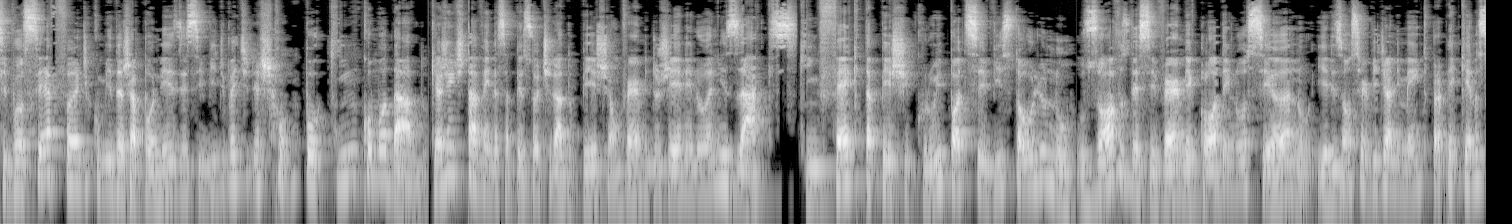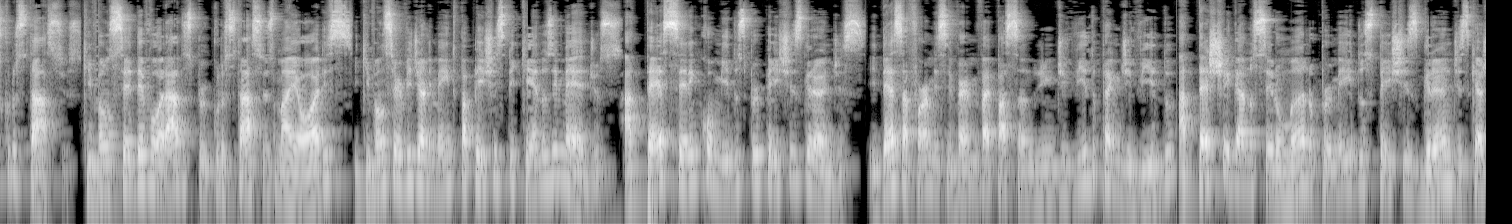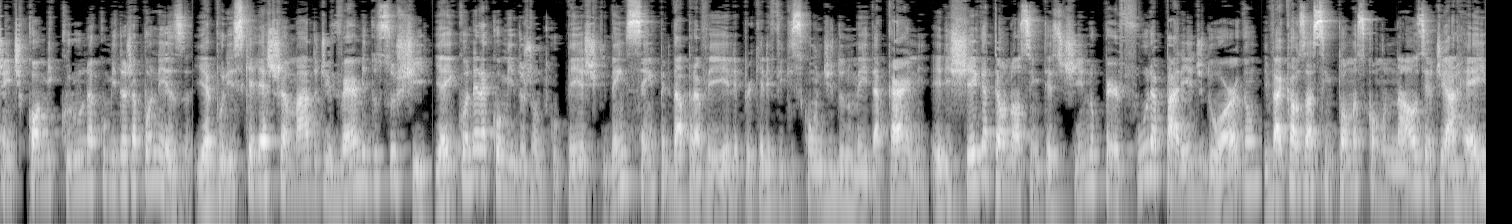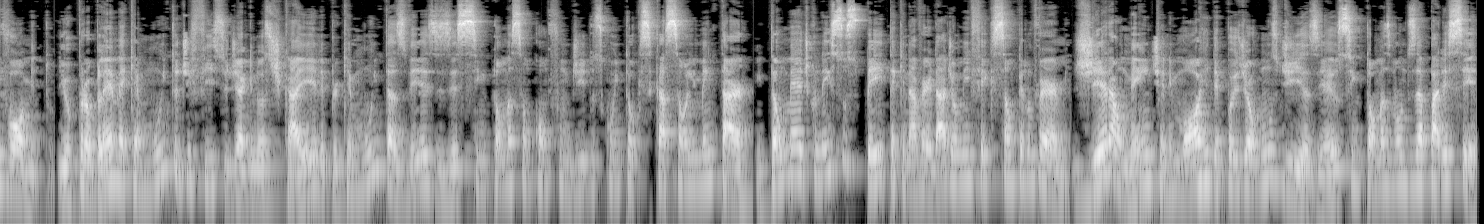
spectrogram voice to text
Se você é fã de comida japonesa, esse vídeo vai te deixar um pouquinho incomodado. O que a gente tá vendo essa pessoa tirar do peixe é um verme do gênero Anisakis, que infecta peixe cru e pode ser visto a olho nu. Os ovos desse verme eclodem no oceano e eles vão servir de alimento para pequenos crustáceos, que vão ser devorados por crustáceos maiores e que vão servir de alimento para peixes pequenos e médios, até serem comidos por peixes grandes. E dessa forma esse verme vai passando de indivíduo para indivíduo até chegar no ser humano por meio dos peixes grandes que a gente gente come cru na comida japonesa. E é por isso que ele é chamado de verme do sushi. E aí, quando ele é comido junto com o peixe, que nem sempre dá para ver ele porque ele fica escondido no meio da carne, ele chega até o nosso intestino, perfura a parede do órgão e vai causar sintomas como náusea, diarreia e vômito. E o problema é que é muito difícil diagnosticar ele porque muitas vezes esses sintomas são confundidos com intoxicação alimentar. Então o médico nem suspeita que na verdade é uma infecção pelo verme. Geralmente ele morre depois de alguns dias e aí os sintomas vão desaparecer.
